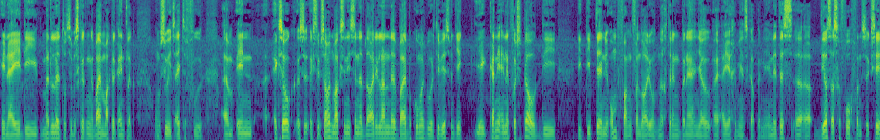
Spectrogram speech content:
en hy het die middele tot sy beskikking baie maklik eintlik om so iets uit te voer. Ehm um, en ek sê ook ek stem saam met Max en dis in dat daardie lande baie bekommerd behoort te wees want jy jy kan nie eintlik voorspel die die diepte en die omvang van daardie ontnigtering binne in jou uh, eie gemeenskappe nie. En dit is uh, deels as gevolg van so ek sê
